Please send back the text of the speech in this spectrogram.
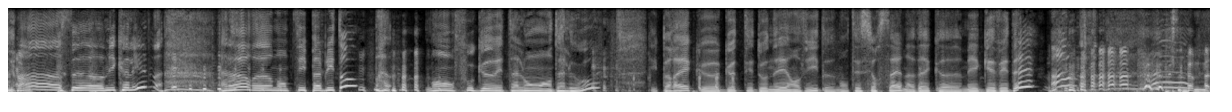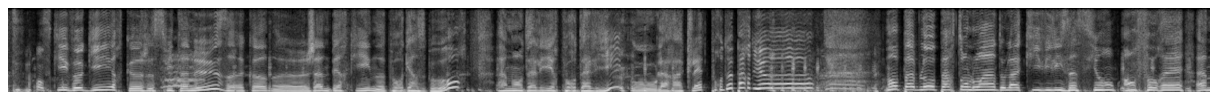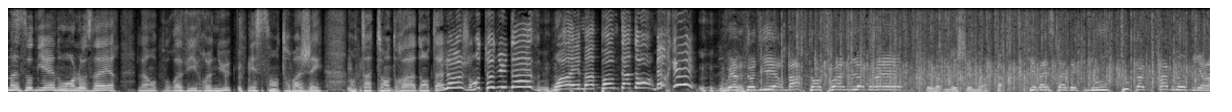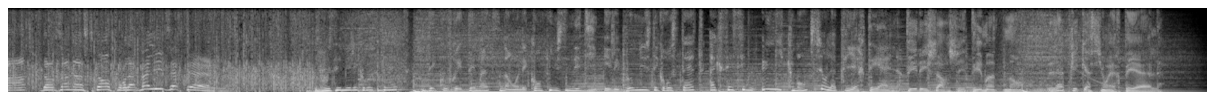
Ah, c'est euh, Micheline. Alors, euh, mon petit Pablito, mon fougueux étalon andalou, il paraît que Goethe t'ait donné envie de monter sur scène avec euh, mes GVD. Hein Ce qui veut dire que je suis ta muse, comme euh, Jeanne Berkin pour Gainsbourg, Amanda Lear pour Dali, ou la raclette pour Depardieu. Mon Pablo, partons loin de la civilisation, en forêt, amazonienne ou en Lozère. Là, on pourra vivre nu et sans 3G. On t'attendra dans ta loge en tenue d'Ève, moi et ma pomme d'Adam. Merci Vous pouvez applaudir Marc-Antoine Lebray, Je vais l'emmener chez moi. Qui reste avec nous, tout comme Pablo Mira, dans un instant pour la valise RTL. Vous aimez les grosses têtes? Découvrez dès maintenant les contenus inédits et les bonus des grosses têtes accessibles uniquement sur l'appli RTL. Téléchargez dès maintenant l'application RTL.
